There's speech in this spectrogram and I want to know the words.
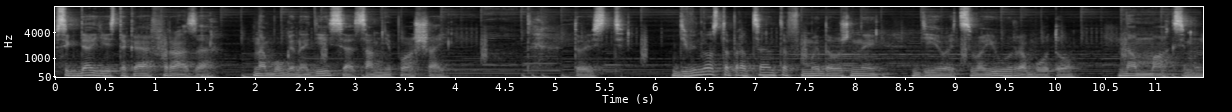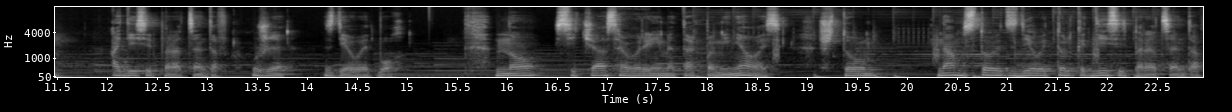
всегда есть такая фраза «на Бога надейся, а сам не плашай». То есть 90% мы должны делать свою работу на максимум, а 10% уже сделает Бог. Но сейчас время так поменялось, что нам стоит сделать только 10%,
